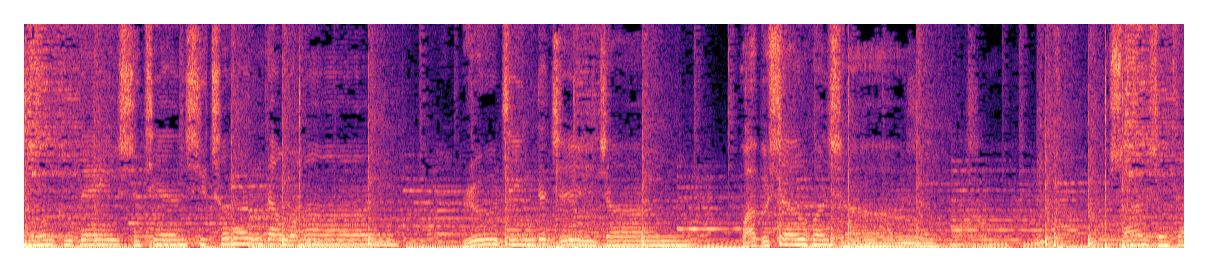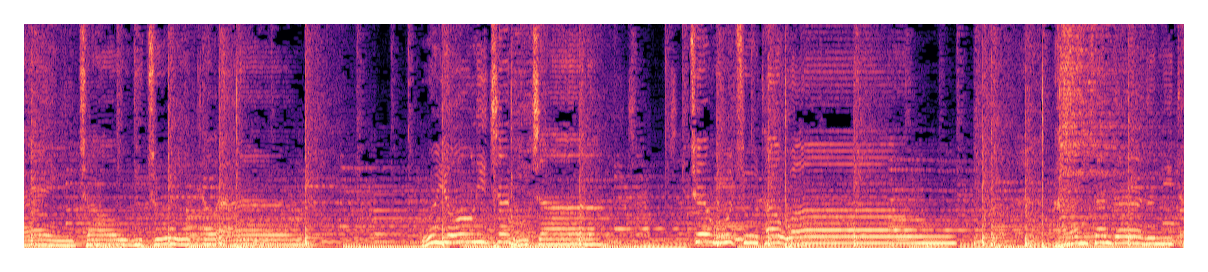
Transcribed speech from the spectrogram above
痛苦被时间洗成淡忘，如今的执掌，画不上幻想。双手在你找无助靠岸，我用力挣扎，却无处逃亡。暗淡的泥塘，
